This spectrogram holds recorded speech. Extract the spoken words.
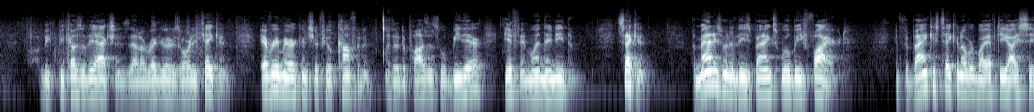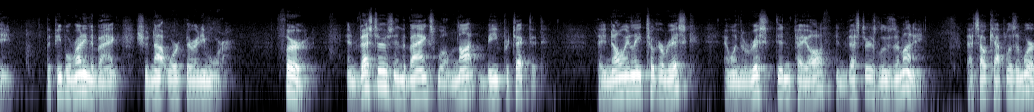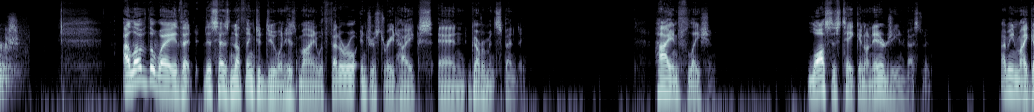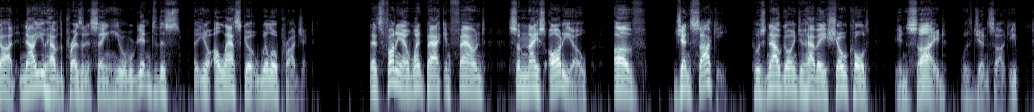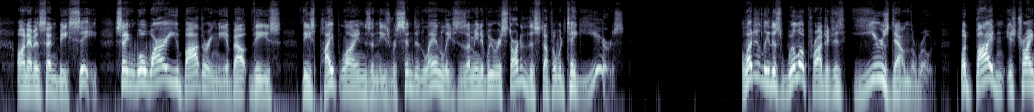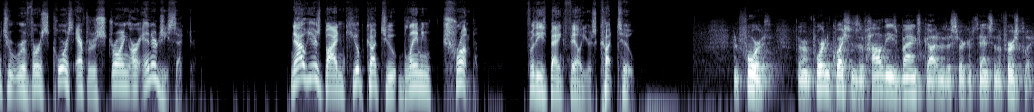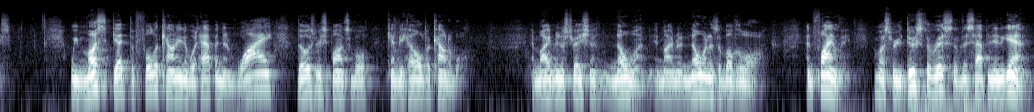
because of the actions that our regulators have already taken, every American should feel confident that their deposits will be there if and when they need them. Second, the management of these banks will be fired. If the bank is taken over by FDIC, the people running the bank should not work there anymore. Third, investors in the banks will not be protected. They knowingly took a risk, and when the risk didn't pay off, investors lose their money. That's how capitalism works. I love the way that this has nothing to do in his mind with federal interest rate hikes and government spending. High inflation, losses taken on energy investment. I mean, my God, now you have the president saying here we're getting to this, you know, Alaska Willow project. It's funny, I went back and found some nice audio of Jen Psaki, who's now going to have a show called Inside with Jen Psaki on MSNBC, saying, "Well, why are you bothering me about these these pipelines and these rescinded land leases? I mean, if we restarted this stuff, it would take years." Allegedly, this Willow project is years down the road, but Biden is trying to reverse course after destroying our energy sector. Now here's Biden, up cut two, blaming Trump for these bank failures. Cut two. And fourth, there are important questions of how these banks got into the circumstance in the first place. We must get the full accounting of what happened and why those responsible can be held accountable. In my administration, no one, in my no one is above the law. And finally, we must reduce the risk of this happening again.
